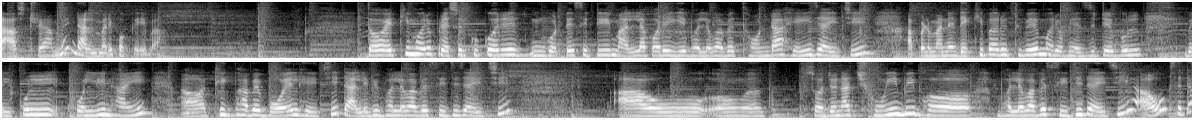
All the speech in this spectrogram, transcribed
লাস্টরে আমি ডালমারে পকাইবা তো এটি মোর প্রেসর কুকরে গোটে সিটি মারিলা পরে ইয়ে ভালোভাবে থা হয়ে যাই আপন মানে দেখিপারে মোর ভেজিটেবল বিলকুল খোলি না ঠিক ভাবে বয়েল হয়েছি ডালি বি ভালোভাবে সিজি যাই আও সজনা ছুঁই বি ভালোভাবে সিজি যাই সেটা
